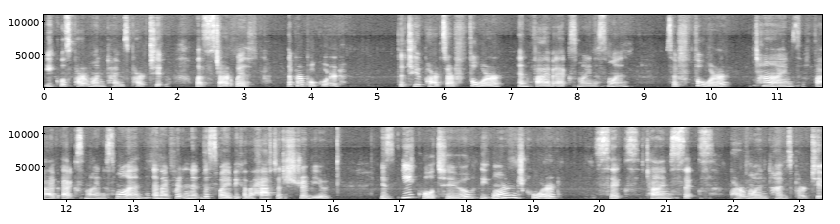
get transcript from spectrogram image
equals part one times part two. Let's start with the purple chord. The two parts are 4 and 5x minus 1. So 4 times 5x minus 1, and I've written it this way because I have to distribute, is equal to the orange chord, 6 times 6, part 1 times part 2.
